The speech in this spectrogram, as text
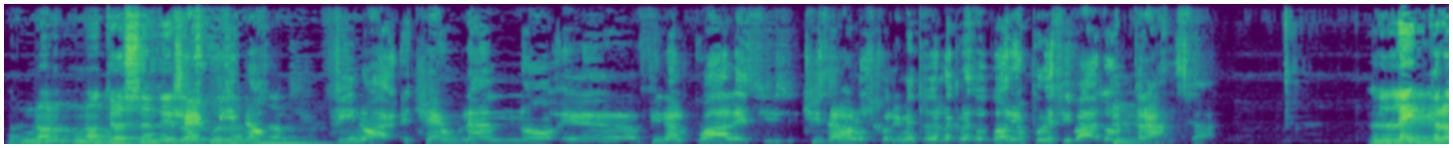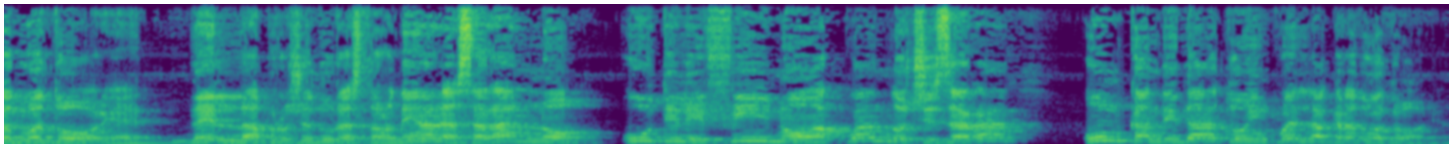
Non, non, ti ho sentito, cioè, scusa. Fino, fino a, c'è un anno eh, fino al quale si, ci sarà lo scorrimento della graduatoria oppure si va ad oltranza? Le graduatorie della procedura straordinaria saranno utili fino a quando ci sarà un candidato in quella graduatoria.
